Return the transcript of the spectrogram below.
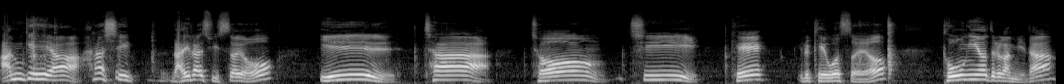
암기해야 하나씩 나열할 수 있어요. 일, 차, 정, 치, 개 이렇게 외웠어요. 동의어 들어갑니다.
